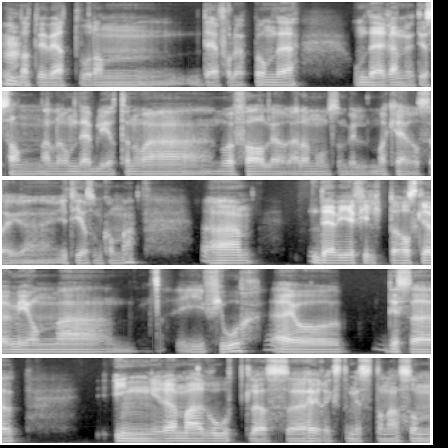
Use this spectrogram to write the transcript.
uten mm. at vi vet hvordan det forløper, om det, om det renner ut i sand, eller om det blir til noe, noe farligere, eller noen som vil markere seg uh, i tida som kommer. Uh, det vi i Filter har skrevet mye om i fjor, er jo disse yngre, mer rotløse høyreekstremistene som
